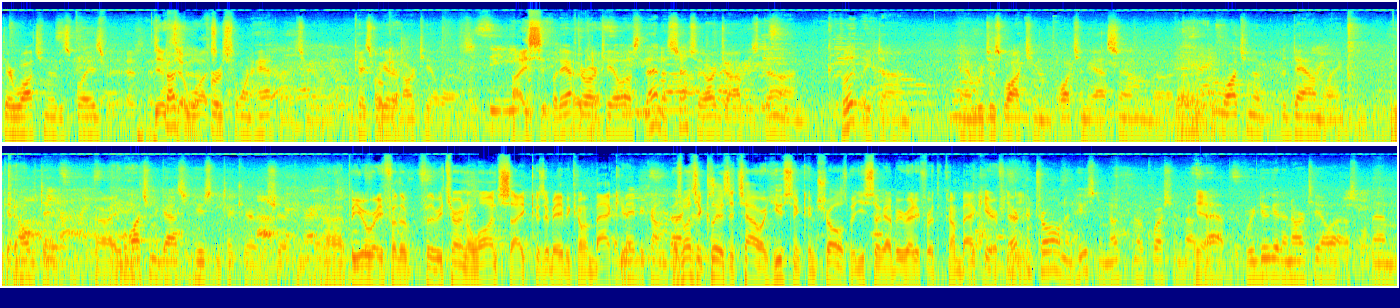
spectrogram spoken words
they're watching their displays, especially the first four and a half minutes, you know, in case we get an RTLS. I see. But after okay. RTLS, then essentially our job is done, completely done, and we're just watching watching the SM. Uh, We're watching the, the downlink, getting all the data. All right. We're watching the guys from Houston take care of the ship. And, All right, but you're ready for the for the return to launch site because it may be coming back It here. may be coming Because once it clears the tower, Houston controls, but you still got to be ready for it to come back here if They're controlling in Houston, no, no question about Yeah. that. But if we do get an RTLS, well then,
